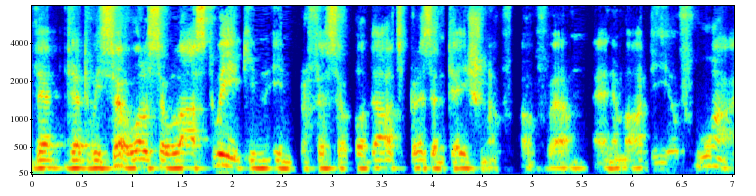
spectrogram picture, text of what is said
that, that we saw also last week in, in Professor Bodard's presentation of, of um, NMRD of Y.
